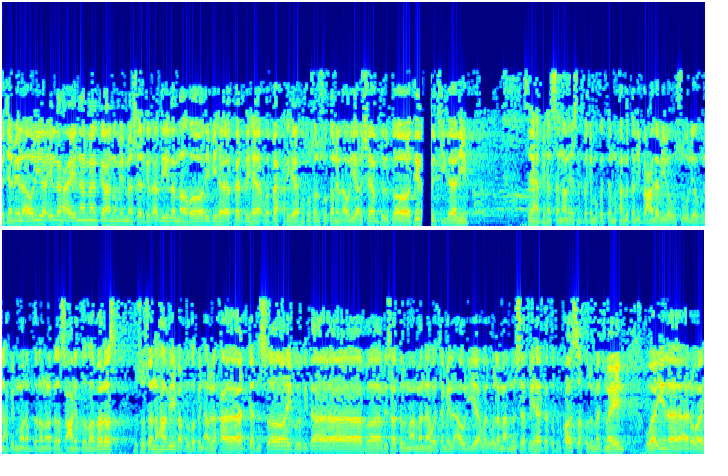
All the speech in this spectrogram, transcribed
وجميع الأولياء إلا أينما كانوا من مشارق الأرض إلى مغاربها برها وبحرها خصوصا سلطان الأولياء الشيخ عبد القادر الجيلاني. سيحب بها السنة عليه وسلم مقدم محمد علي بعلبي وأصول وفنا حبيب محمد عبد الرحمن عبد الله عبد الله برس خصوصا حبيب عبد الله بن أبي الحداد صاحب الكتاب رسالة المؤمنة وجميع الأولياء والعلماء المنشر في هذا الكتب خاصة كل مجمعين وإلى أرواح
